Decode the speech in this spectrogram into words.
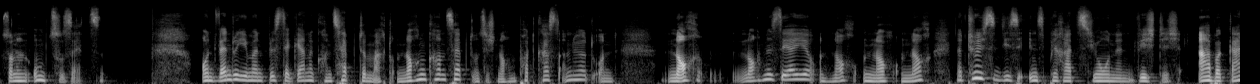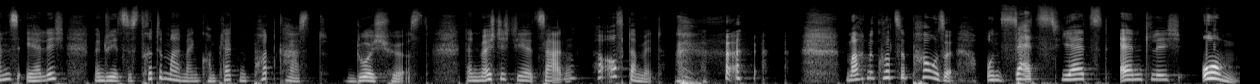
sondern umzusetzen. Und wenn du jemand bist, der gerne Konzepte macht und noch ein Konzept und sich noch einen Podcast anhört und noch, noch eine Serie und noch und noch und noch, natürlich sind diese Inspirationen wichtig. Aber ganz ehrlich, wenn du jetzt das dritte Mal meinen kompletten Podcast durchhörst, dann möchte ich dir jetzt sagen, hör auf damit. Mach eine kurze Pause und setz jetzt endlich um.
